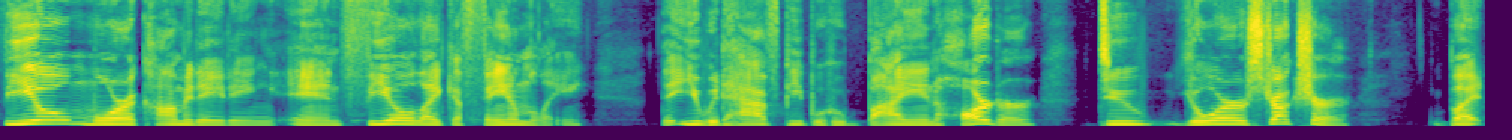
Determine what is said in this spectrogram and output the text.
feel more accommodating and feel like a family, that you would have people who buy in harder to your structure. But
